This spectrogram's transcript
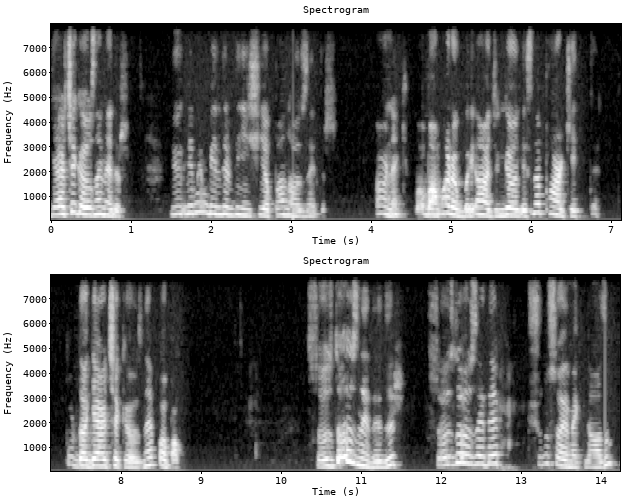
Gerçek özne nedir? Yüklemin bildirdiği işi yapan öznedir. Örnek babam arabayı ağacın gölgesine park etti. Burada gerçek özne babam. Sözlü özne nedir? Sözlü öznede şunu söylemek lazım.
